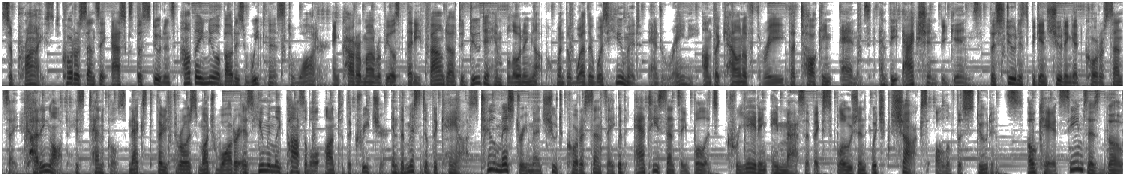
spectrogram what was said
Surprised, Koro-sensei asks the students how they knew about his weakness to water, and Karuma reveals that he found out due to him bloating up when the weather was humid and rainy. On the count of three, the talking ends and the action begins. The students begin shooting at Koro-sensei, cutting off his tentacles. Next, they throw as much water as humanly possible onto the creature. In the midst of the chaos, two mystery men shoot Koro-sensei with anti-sensei bullets, creating a massive explosion which shocks all of the students. Okay, it seems as though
